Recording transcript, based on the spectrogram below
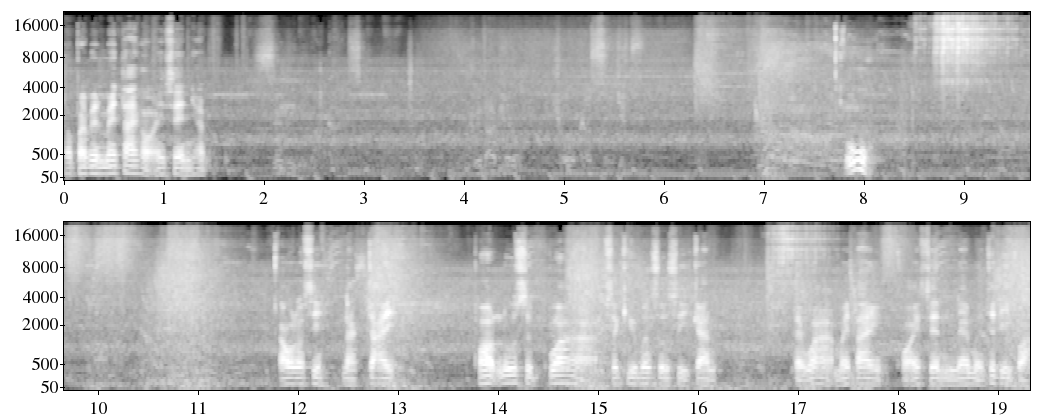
ต่อไปเป็นไม้ตายของไอเซนครับอู้เอาแล้วสิ หนักใจ เพราะรู้สึกว่าสกิลมันสูสีกัน แต่ว่าไม้ตายของไอเซนแลเหมือนจะดีกว่า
